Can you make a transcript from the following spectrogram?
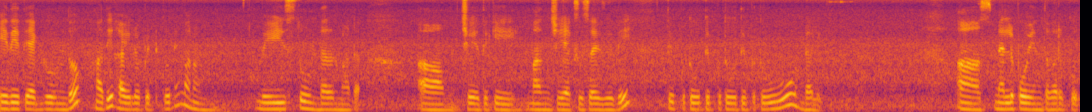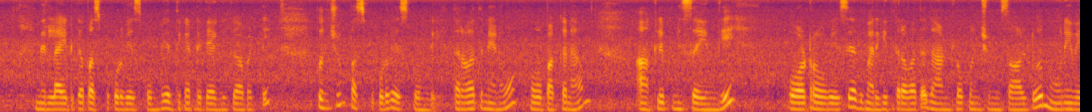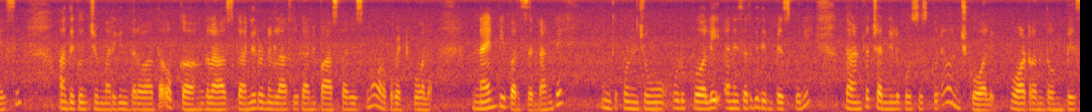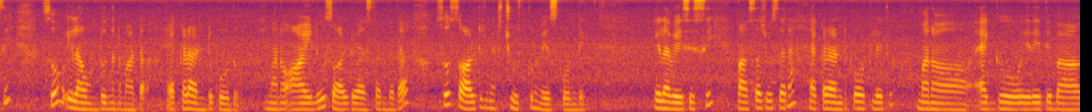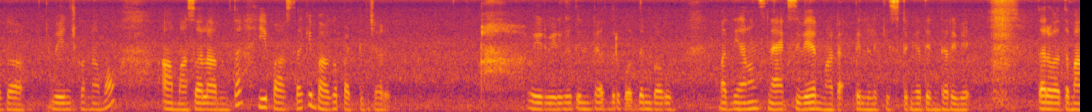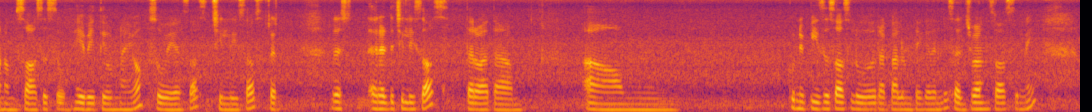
ఏదైతే ఎగ్ ఉందో అది హైలో పెట్టుకొని మనం వేయిస్తూ ఉండాలన్నమాట. చేతికి మంచి ఎక్సర్సైజ్ ఇది. తిప్పుతూ తిప్పుతూ తిప్పుతూ ఉండాలి. స్మెల్ పోయేంత వరకు మీరు లైట్గా పసుపు కూడా వేసుకోండి. ఎందుకంటే ఇది ఎగ్ కాబట్టి కొంచెం పసుపు కూడా వేసుకోండి. తర్వాత నేను ఓ పక్కన ఆ క్లిప్ మిస్ అయింది. వాటర్ వేసి అది మరిగిన తర్వాత దాంట్లో కొంచెం సాల్ట్ నూనె వేసి అది కొంచెం మరిగిన తర్వాత ఒక గ్లాస్ కానీ రెండు గ్లాసులు కానీ పాస్తా వేసుకుని ఉడకబెట్టుకోవాలి. నైంటీ పర్సెంట్ అంటే ఇంకా కొంచెం ఉడుకోవాలి అనేసరికి దింపేసుకుని దాంట్లో చన్నీళ్ళు పోసేసుకుని ఉంచుకోవాలి. వాటర్ అంతా ఉంపేసి. సో ఇలా ఉంటుందన్నమాట. ఎక్కడ అంటుకోదు. మనం ఆయిల్ సాల్ట్ వేస్తాం కదా. సో సాల్ట్ మీరు చూసుకుని వేసుకోండి. ఇలా వేసేసి పాస్తా చూసారా? ఎక్కడ అంటుకోవట్లేదు. మన ఎగ్ ఏదైతే బాగా వేయించుకున్నామో ఆ మసాలా అంతా ఈ పాస్తాకి బాగా పట్టించాలి. వేడివేడిగా తింటే అద్దరిపోద్దని బాబు. మధ్యాహ్నం స్నాక్స్ ఇవే అనమాట పిల్లలకి ఇష్టంగా తింటారు ఇవే. తర్వాత మనం సాసెస్ ఏవైతే ఉన్నాయో soya sauce chilli sauce red red chilli sauce తర్వాత కొన్ని పిజ్జా సాసులు రకాలు ఉంటాయి కదండి. సజ్వాన్ సాస్ని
